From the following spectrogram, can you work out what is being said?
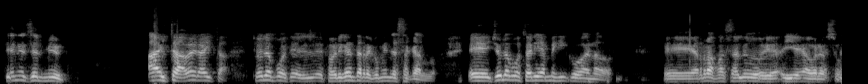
tienes el mute. Ahí está, a ver, ahí está. Yo le el fabricante recomienda sacarlo. Eh, yo le apostaría a México ganador. Eh, Rafa, saludo y, abrazo.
